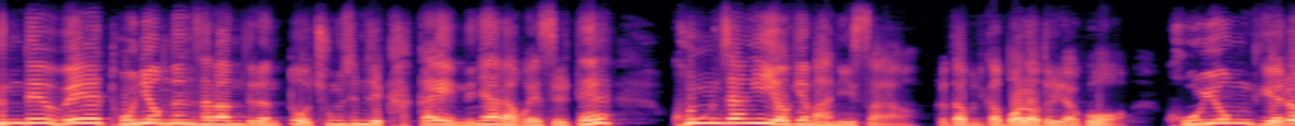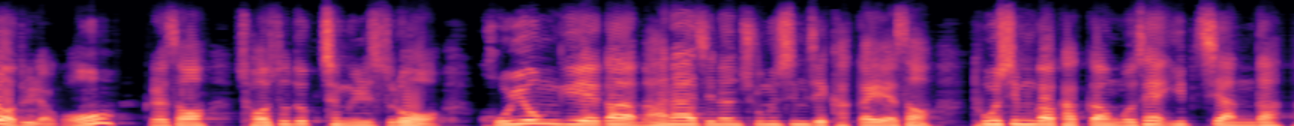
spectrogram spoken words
근데 왜 돈이 없는 사람들은 또 중심지 가까이에 있느냐라고 했을 때 공장이 여기에 많이 있어요. 그러다 보니까 뭘 얻으려고? 고용 기회를 얻으려고. 그래서 저소득층일수록 고용 기회가 많아지는 중심지 가까이에서 도심과 가까운 곳에 입지한다.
